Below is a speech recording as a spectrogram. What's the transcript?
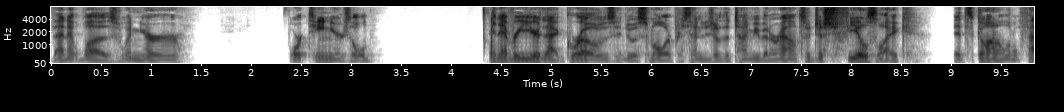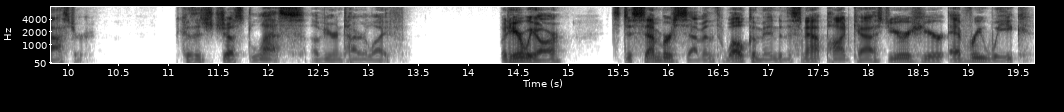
than it was when you're 14 years old and every year that grows into a smaller percentage of the time you've been around. So it just feels like it's gone a little faster because it's just less of your entire life. But here we are. It's December 7th. Welcome into the Snap Podcast. You're here every week.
